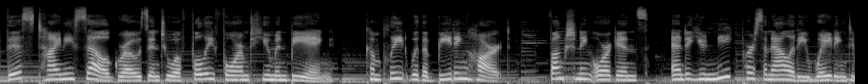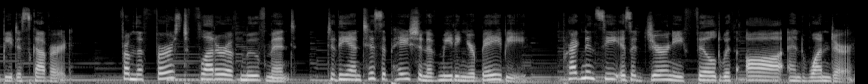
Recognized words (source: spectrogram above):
this tiny cell grows into a fully formed human being, complete with a beating heart, functioning organs, and a unique personality waiting to be discovered. From the first flutter of movement to the anticipation of meeting your baby, pregnancy is a journey filled with awe and wonder.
